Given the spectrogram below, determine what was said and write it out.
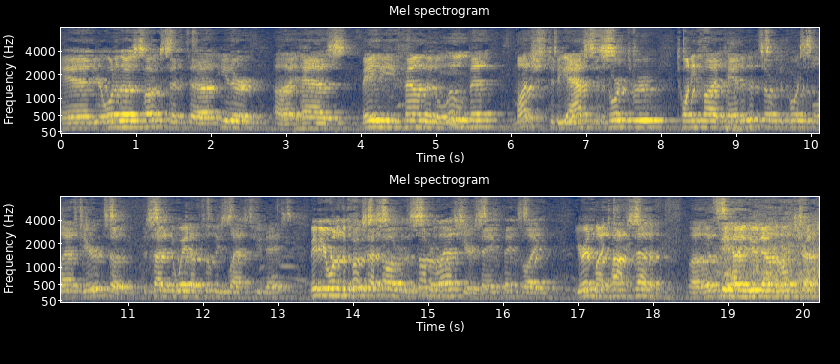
And you're one of those folks that uh, either uh, has maybe found it a little bit much to be asked to sort through 25 candidates over the course of the last year, so decided to wait until these last few days. Maybe you're one of the folks I saw over the summer last year saying things like, You're in my top seven. Uh, let's see how you do down the home stretch.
